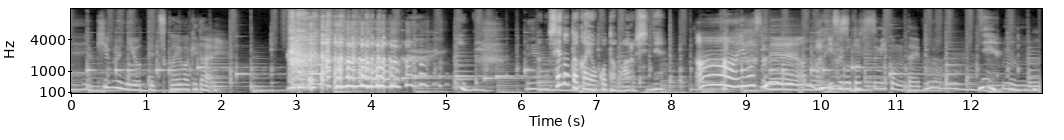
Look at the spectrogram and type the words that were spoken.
ねいや気分によって使い分けたいいいね。ねあの、背の高いおこたもあるしね。あーありますねあの椅子ごと包み込むタイプのねうんうんうん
